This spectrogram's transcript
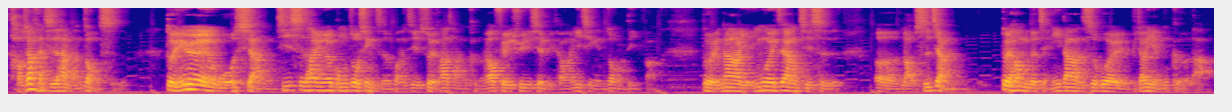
好像还其实还蛮重视的。对，因为我想，机师他因为工作性质的关系，所以他常常可能要飞去一些比台湾疫情严重的地方。对，那也因为这样，其实呃，老实讲，对他们的检疫当然是会比较严格啦。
